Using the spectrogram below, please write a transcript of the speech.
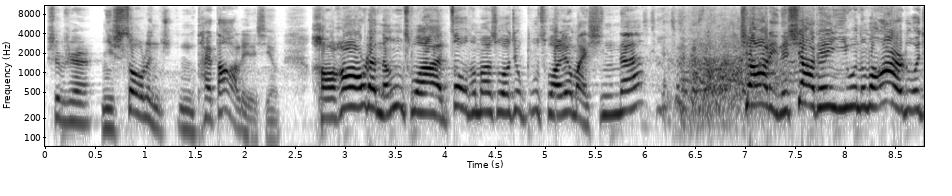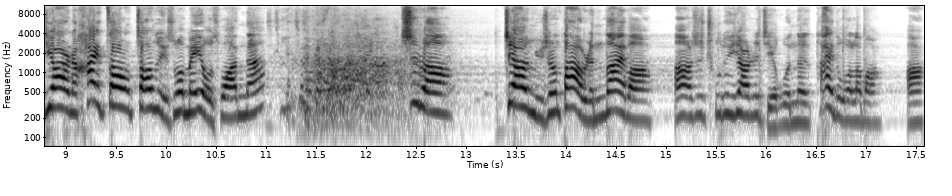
是不是？你瘦了你你太大了也行，好好的能穿，就他妈说就不穿要买新的。家里那夏天衣服他妈二十多件呢，还张张嘴说没有穿的，是吧？这样女生大有人在吧？啊，是处对象是结婚的，太多了吧？啊，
